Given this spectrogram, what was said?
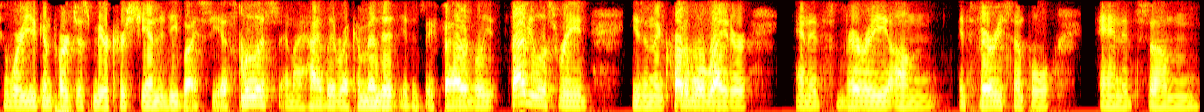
to where you can purchase Mere Christianity by C.S. Lewis, and I highly recommend it. It is a fabulous read. He's an incredible writer, and it's very um, it's very simple, and it's um,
